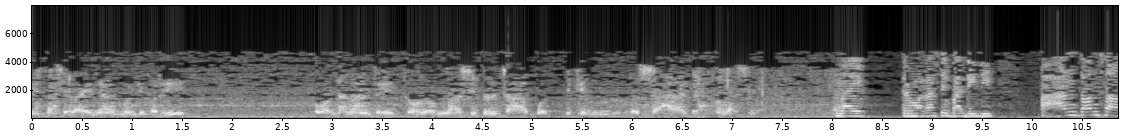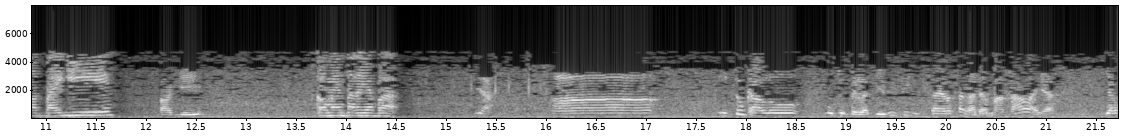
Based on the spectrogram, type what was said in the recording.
instansi lain yang mau diberi kewenangan untuk itu. Kalau nggak sipil cabut bikin resah aja. Baik terima kasih Pak Didi. Pak Anton selamat pagi. Pagi. Komentarnya Pak? Ya, eh, itu kalau untuk bela diri sih saya rasa nggak ada masalah ya. Yang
